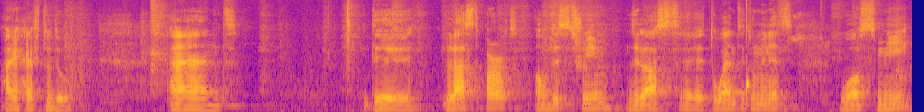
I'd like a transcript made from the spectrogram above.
I have to do. And the last part of the stream, the last uh, 22 minutes, was me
